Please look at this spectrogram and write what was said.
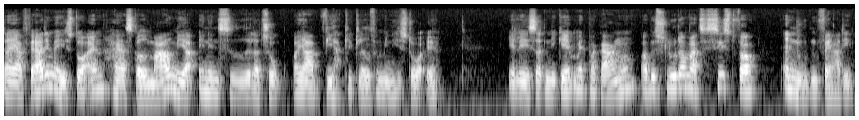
Da jeg er færdig med historien, har jeg skrevet meget mere end en side eller to, og jeg er virkelig glad for min historie. Jeg læser den igennem et par gange og beslutter mig til sidst for, at nu er den færdig.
